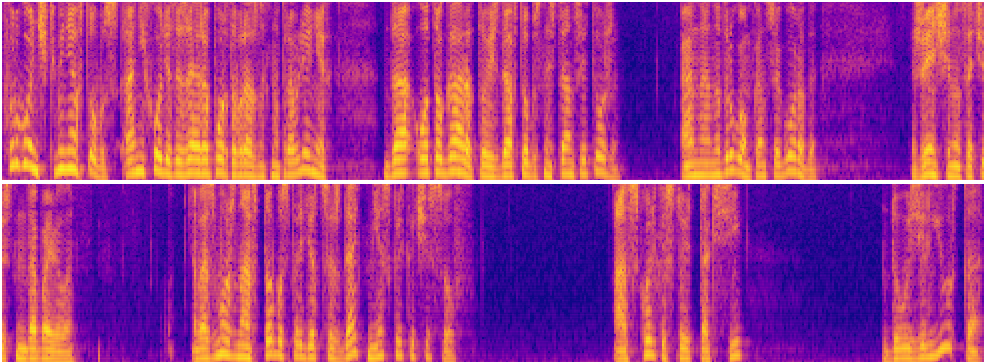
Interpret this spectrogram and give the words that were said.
«Фургончик, мини-автобус. Они ходят из аэропорта в разных направлениях. До Отогара, то есть до автобусной станции тоже. Она на другом конце города». Женщина сочувственно добавила, «Возможно, автобус придется ждать несколько часов». «А сколько стоит такси?» «До Узельюрта?»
